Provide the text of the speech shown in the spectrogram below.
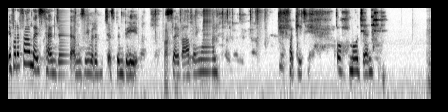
If I'd have found those ten gems, you would have just been beat fuck so badly, man. Fuck you too. Oh, more gin. Do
